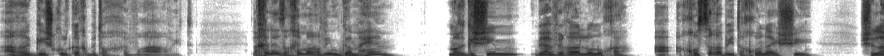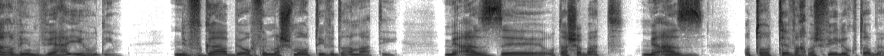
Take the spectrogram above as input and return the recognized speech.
הרגיש כל כך בתוך החברה הערבית. לכן האזרחים הערבים, גם הם, מרגישים באווירה לא נוחה. חוסר הביטחון האישי של הערבים והיהודים נפגע באופן משמעותי ודרמטי מאז אה, אותה שבת, מאז אותו טבח בשביעי לאוקטובר.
